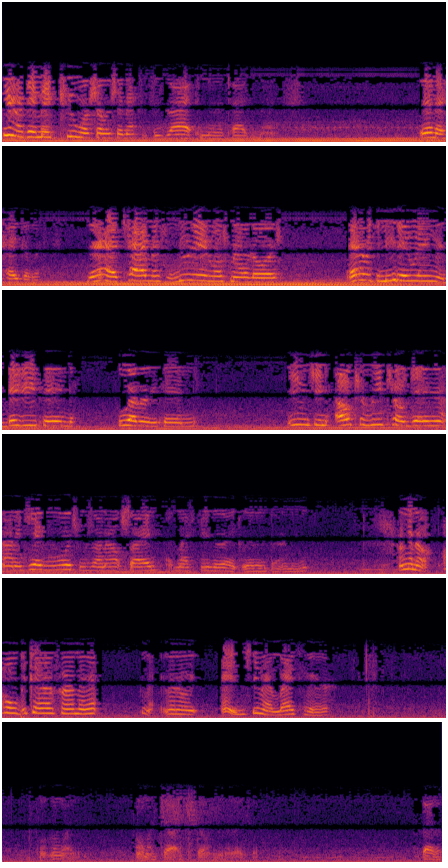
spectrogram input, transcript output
You know, they made two more SummerSlam matches that and then a tag match. Then hate them. Then they had tag match New Day and Los Matadors. And with the New Day winning and Big E pinned whoever he pinned. Even seen El Torito getting it on Xavier Woods was on outside. And my feet are like really burning. I'm gonna hold the camera for a minute. Literally, hey, you can see my leg why. Oh my god, it's showing me the leg. Better.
